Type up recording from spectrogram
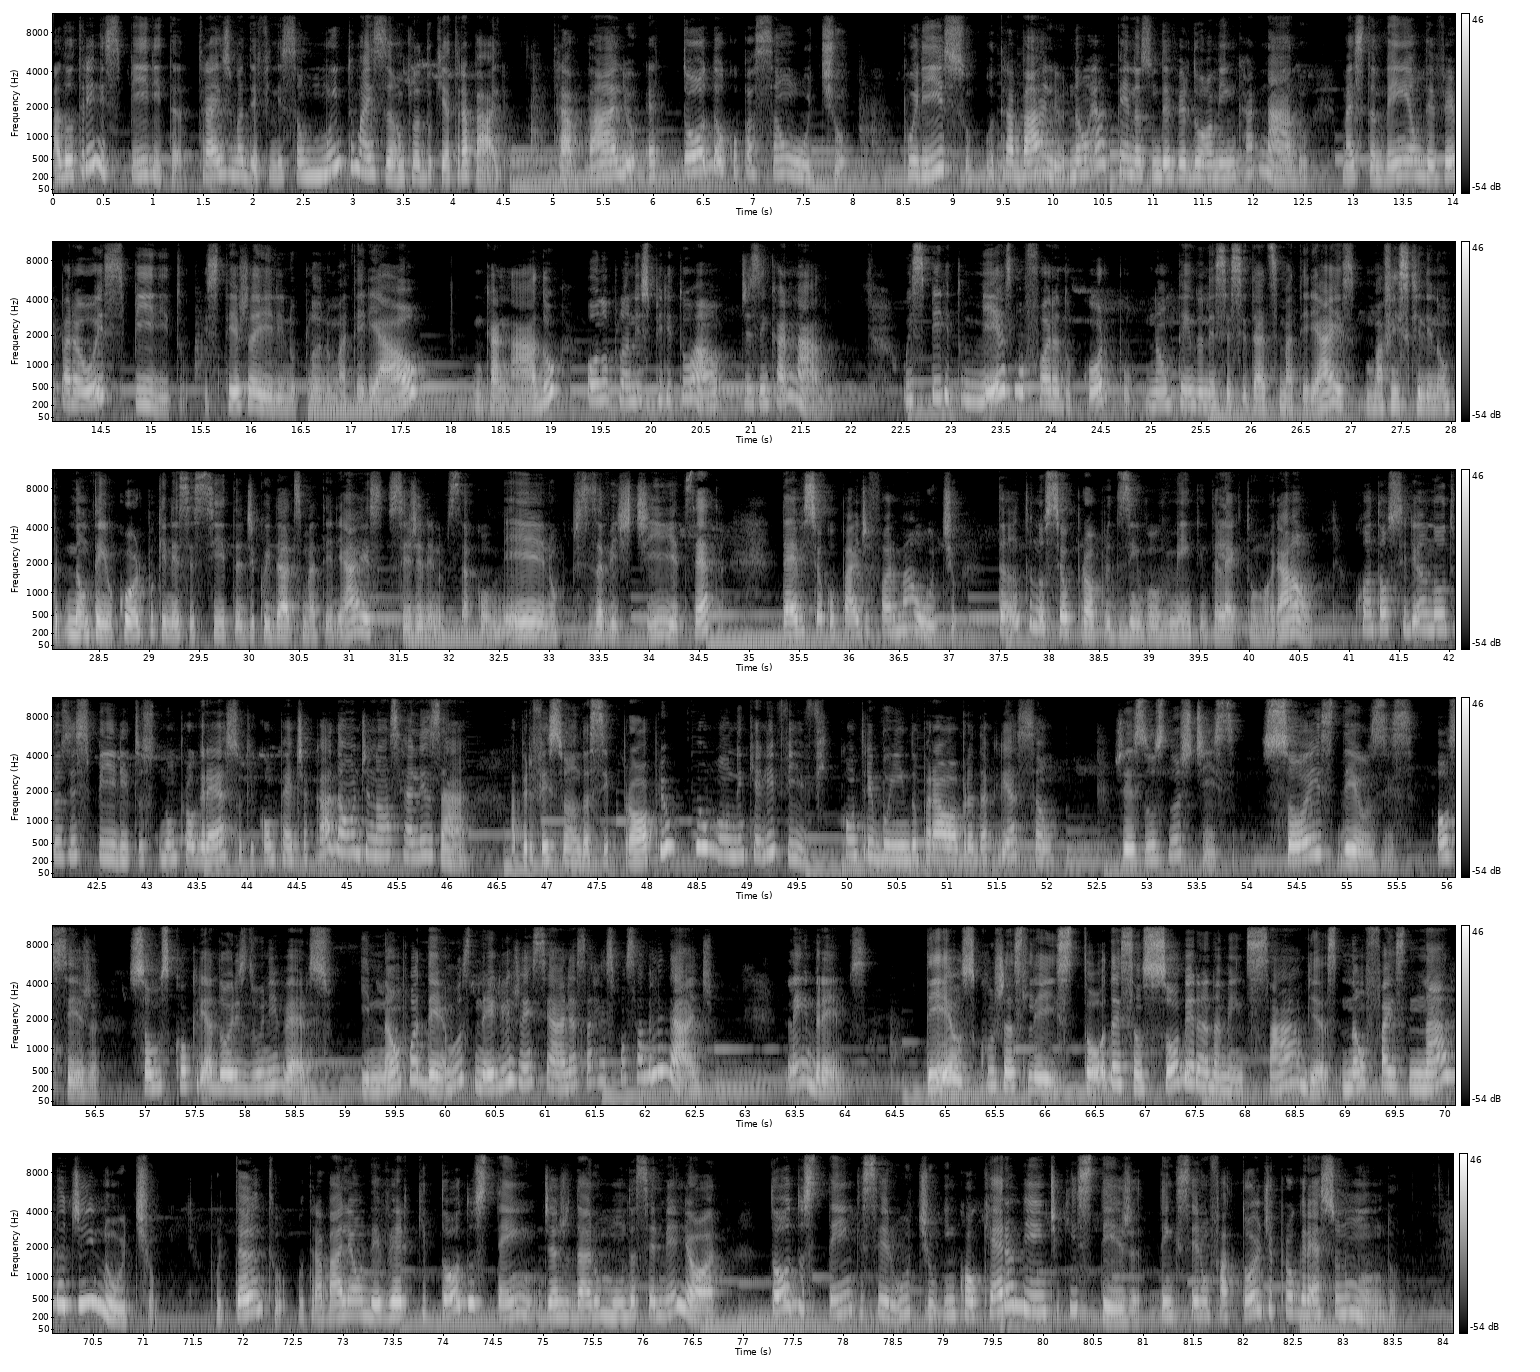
A doutrina espírita traz uma definição muito mais ampla do que é trabalho. Trabalho é toda ocupação útil, por isso, o trabalho não é apenas um dever do homem encarnado, mas também é um dever para o espírito, esteja ele no plano material, encarnado, ou no plano espiritual, desencarnado. O espírito, mesmo fora do corpo, não tendo necessidades materiais, uma vez que ele não, não tem o corpo que necessita de cuidados materiais, ou seja, ele não precisa comer, não precisa vestir, etc., deve se ocupar de forma útil tanto no seu próprio desenvolvimento intelecto-moral, quanto auxiliando outros espíritos num progresso que compete a cada um de nós realizar, aperfeiçoando a si próprio e o mundo em que ele vive, contribuindo para a obra da criação. Jesus nos disse: sois deuses, ou seja, somos co-criadores do universo e não podemos negligenciar essa responsabilidade. Lembremos, Deus, cujas leis todas são soberanamente sábias, não faz nada de inútil. Portanto, o trabalho é um dever que todos têm de ajudar o mundo a ser melhor. Todos têm que ser útil em qualquer ambiente que esteja, tem que ser um fator de progresso no mundo.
